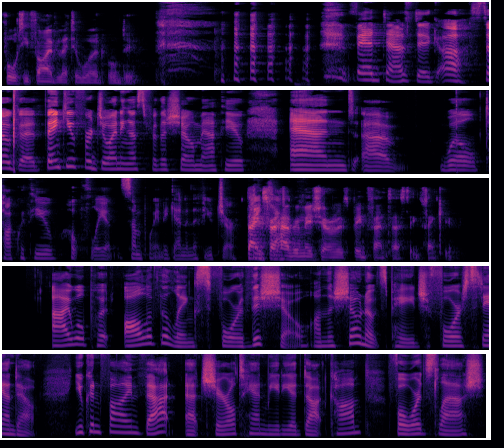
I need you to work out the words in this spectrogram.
45 letter word will do. Fantastic. Oh, so good. Thank you for joining us for the show, Matthew. And uh, we'll talk with you hopefully at some point again in the future. Thanks Thank for you. having me, Cheryl. It's been fantastic. Thank you. I will put all of the links for this show on the show notes page for Standout. You can find that at cheryltanmedia.com forward slash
